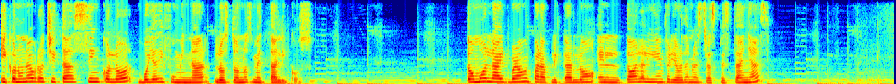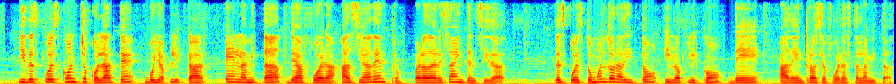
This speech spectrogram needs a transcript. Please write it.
Y con una brochita sin color voy a difuminar los tonos metálicos. Tomo light brown para aplicarlo en toda la línea inferior de nuestras pestañas. Y después con chocolate voy a aplicar en la mitad de afuera hacia adentro para dar esa intensidad. Después tomo el doradito y lo aplico de adentro hacia afuera hasta la mitad.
